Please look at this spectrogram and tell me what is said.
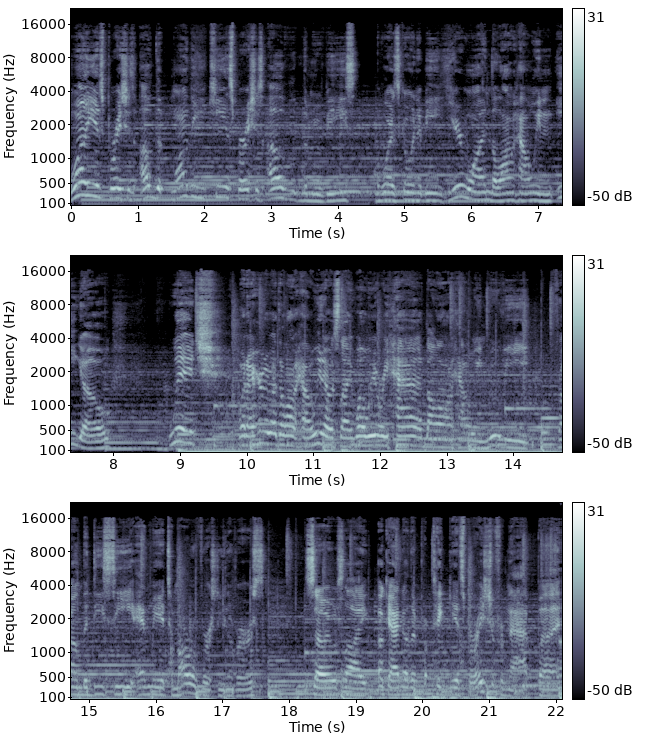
One of the inspirations of the one of the key inspirations of the movies was going to be Year One, The Long Halloween, and Ego, which, when I heard about the Long Halloween, I was like, well, we already had the Long Halloween movie from the DC animated Tomorrowverse universe. So it was like, okay, I know they're taking inspiration from that, but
